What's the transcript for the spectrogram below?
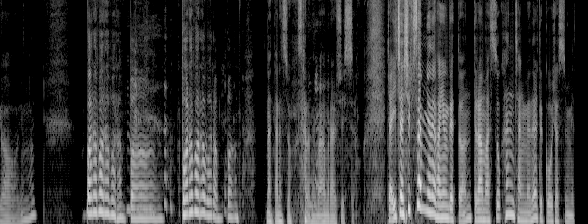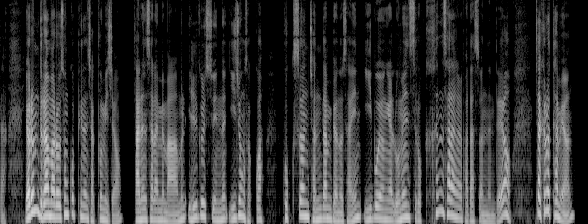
야, 이거 뭐 바라바라바람빰, 바라바라바람빰. 난 다른 속 사람의 마음을 알 수 있어. 자, 2013년에 방영됐던 드라마 속 한 장면을 듣고 오셨습니다. 여름 드라마로 손꼽히는 작품이죠. 다른 사람의 마음을 읽을 수 있는 이종석과 국선 전담 변호사인 이보영의 로맨스로 큰 사랑을 받았었는데요. 자, 그렇다면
